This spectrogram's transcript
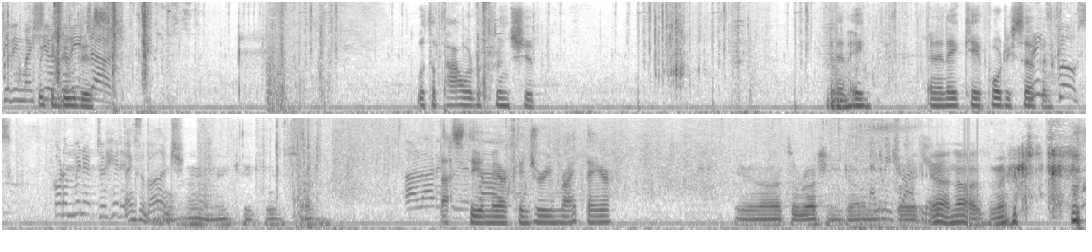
Giving my We shield can a do this. recharge. With the power of friendship. And an A and an AK-47. Rings close. Got a minute to hit it. Thanks a bunch. Oh, man, AK-47. I'll add it That's the. American dream right there. Even though that's a Russian gun. Enemy but- trap here. Yeah, no, it's American.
